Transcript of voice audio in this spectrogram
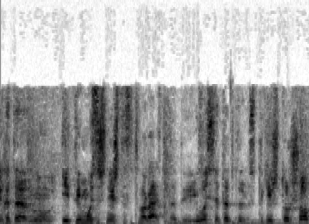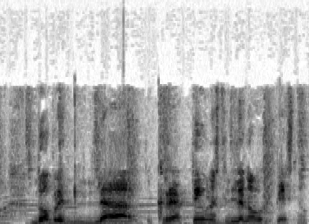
гэта ну і ты мусіш нешта ствараць тады і вось этот такі штуршок добры для крэатыўнасці для новых песняў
